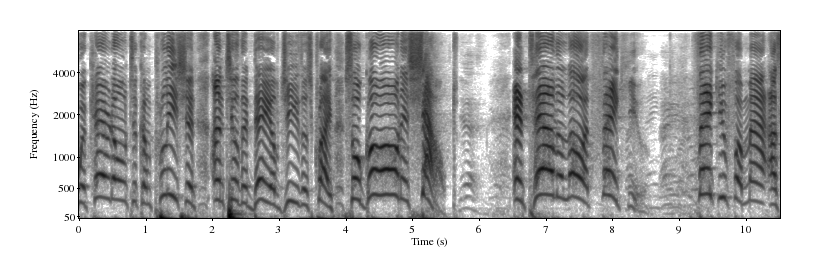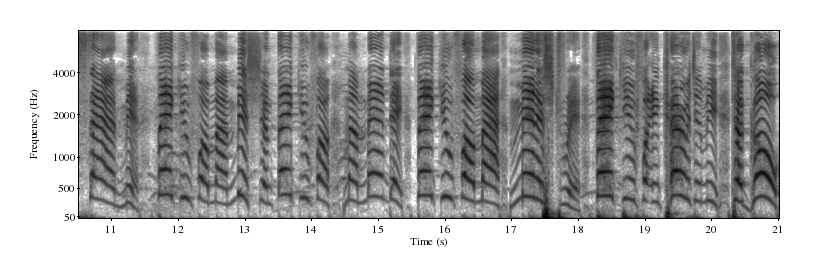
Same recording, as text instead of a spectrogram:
will carry it on to completion until the day of Jesus Christ. So go on and shout and tell the Lord, thank you. Thank you for my assignment. Thank you for my mission. Thank you for my mandate. Thank you for my ministry. Thank you for encouraging me to go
